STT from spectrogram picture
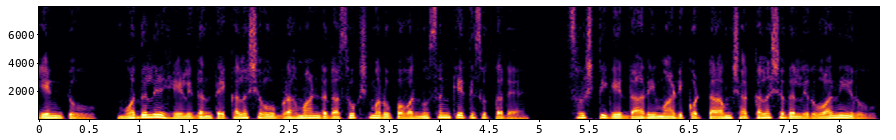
ಎಂಟು. ಮೊದಲೇ ಹೇಳಿದಂತೆ ಕಲಶವು ಬ್ರಹ್ಮಾಂಡದ ಸೂಕ್ಷ್ಮರೂಪವನ್ನು ಸಂಕೇತಿಸುತ್ತದೆ. ಸೃಷ್ಟಿಗೆ ದಾರಿ ಮಾಡಿಕೊಟ್ಟ ಅಂಶ ಕಲಶದಲ್ಲಿರುವ ನೀರು.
